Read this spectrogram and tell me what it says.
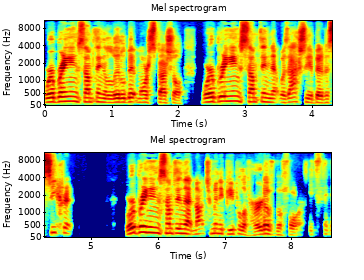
We're bringing something a little bit more special. We're bringing something that was actually a bit of a secret. We're bringing something that not too many people have heard of before It's the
